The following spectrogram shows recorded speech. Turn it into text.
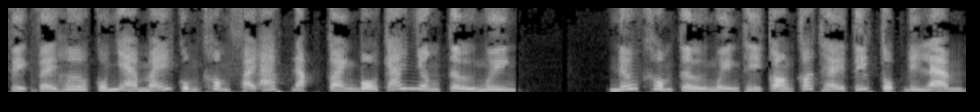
việc về hưu của nhà máy cũng không phải áp đặt toàn bộ cá nhân tự nguyên. Nếu không tự nguyện thì còn có thể tiếp tục đi làm.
